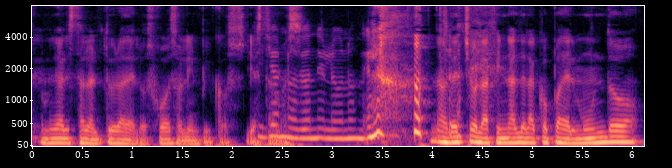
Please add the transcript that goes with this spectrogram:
El Mundial está a la altura de los Juegos Olímpicos. Ya está yo no veo ni lo uno ni lo No, de hecho, la final de la Copa del Mundo,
